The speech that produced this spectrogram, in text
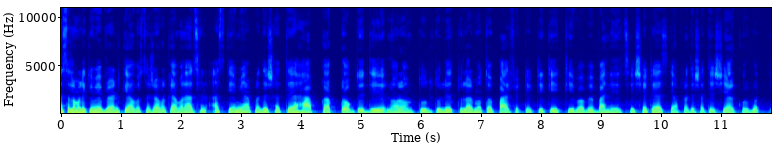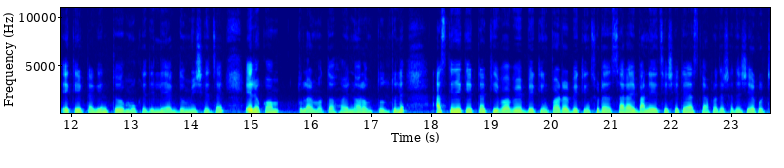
আসসালামু আলাইকুম এভরিওয়ান, কী অবস্থা? সবার কেমন আছেন? আজকে আমি আপনাদের সাথে হাফ কাপ টক দই দিয়ে নরম তুল তুলে তোলার মতো পারফেক্ট একটি কেক কীভাবে বানিয়েছি সেটা আজকে আপনাদের সাথে শেয়ার করব। এই কেকটা কিন্তু মুখে দিলে একদম মিশে যায়। এরকম তোলার মতো হয় নরম তুল তুলে আজকের এই কেকটা কীভাবে বেকিং পাউডার বেকিং সোডা ছাড়াই বানিয়েছি সেটাই আজকে আপনাদের সাথে শেয়ার করছি।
